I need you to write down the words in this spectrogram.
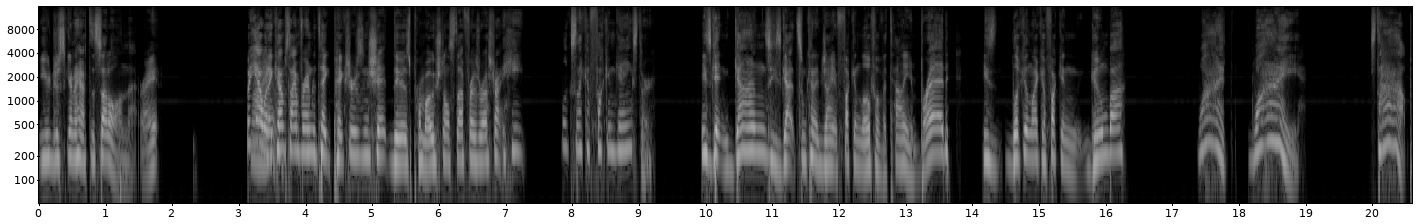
You're just going to have to settle on that, right? But yeah, when it comes time for him to take pictures and shit, do his promotional stuff for his restaurant, he looks like a fucking gangster. He's getting guns. He's got some kind of giant fucking loaf of Italian bread. He's looking like a fucking Goomba. What? Why? Stop.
